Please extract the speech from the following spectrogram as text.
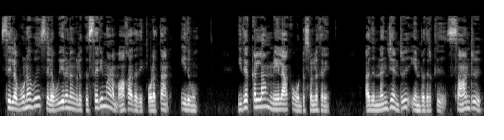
சில உணவு சில உயிரினங்களுக்கு செரிமானம் ஆகாததைப் போலத்தான் இதுவும். இதற்கெல்லாம் மேலாக ஒன்று சொல்லுகிறேன். அது நஞ்சென்று என்பதற்கு சான்று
